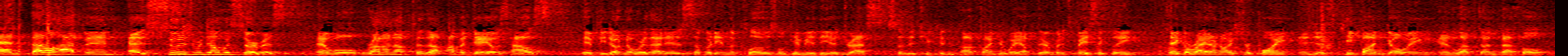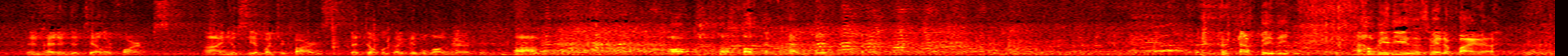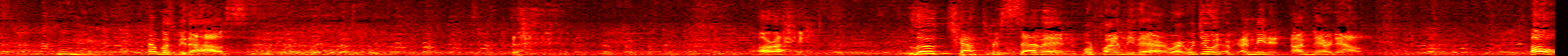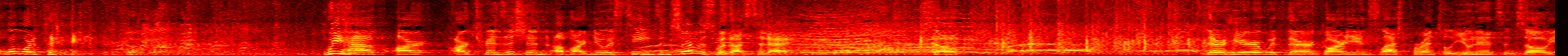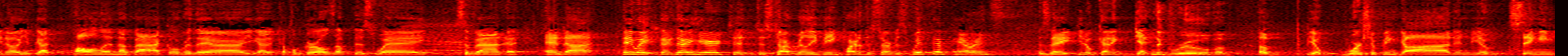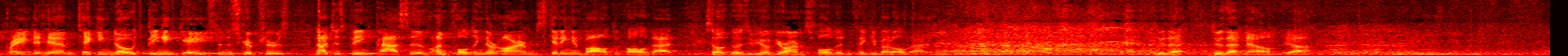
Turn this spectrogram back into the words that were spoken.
And that'll happen as soon as we're done with service, and we'll run on up to the Amadeo's house. If you don't know where that is, somebody in the clothes will give you the address so that you can uh, find your way up there. But it's basically take a right on Oyster Point and just keep on going and left on Bethel and head into Taylor Farms. Uh, and you'll see a bunch of cars that don't look like they belong there. Um, all, all. That'll, be the, that'll be the easiest way to find out. Hmm, that must be the house. all right. Luke chapter 7. We're finally there. Right, we're doing I mean it. I'm there now. Oh, one more thing. we have our, our transition of our newest teens in service with us today. So they're here with their guardian slash parental units, and so you know you've got Paula in the back over there. You got a couple girls up this way, Savannah, and uh, anyway, they're, they're here to, to start really being part of the service with their parents as they you know kind of get in the groove of of you know, worshiping God and you know, singing, praying to Him, taking notes, being engaged in the Scriptures, not just being passive, unfolding their arms, getting involved with all of that. So those of you who have your arms folded and thinking about all that, do that. Do that now. Yeah.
